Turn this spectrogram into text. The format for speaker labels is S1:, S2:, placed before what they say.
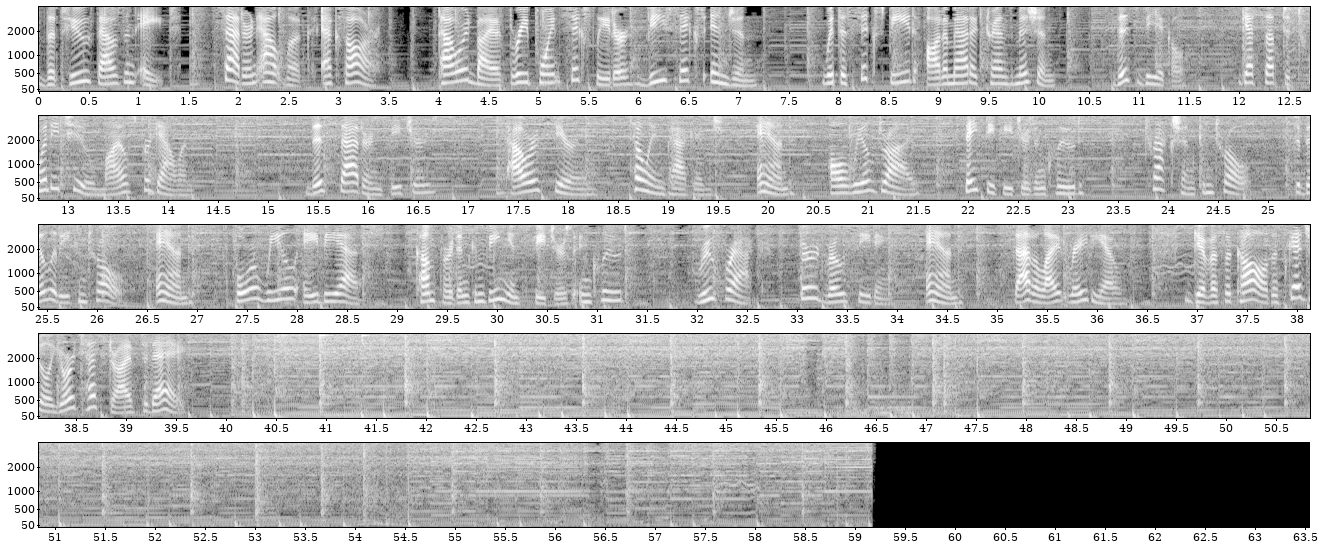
S1: The 2008 Saturn Outlook XR. Powered by a 3.6 liter V6 engine. With a six speed automatic transmission, this vehicle gets up to 22 miles per gallon. This Saturn features power steering, towing package, and all wheel drive. Safety features include traction control, stability control, and four wheel ABS. Comfort and convenience features include roof rack, third row seating, and satellite radio. Give us a call to schedule your test drive today.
